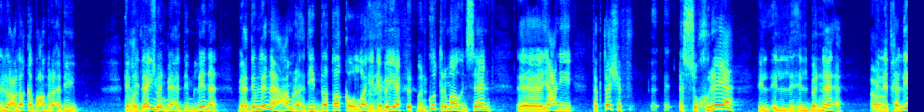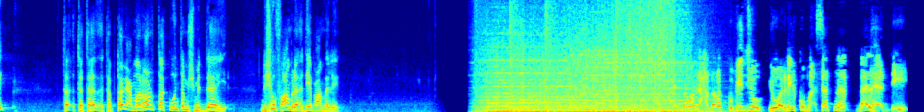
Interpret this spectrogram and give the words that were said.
له علاقة بعمرو أديب. اللي طيب دايما؟ بيقدم لنا بيقدم لنا يا عمرو أديب ده طاقة والله إيجابية. من كتر ما هو إنسان آه، يعني تكتشف آه، السخرية ال- ال- البناءة. اللي تخليك تبتلع مرارتك وأنت مش متضايق. نشوف عمرو أديب عمل إيه. عايز أوري حضراتكم فيديو يوريكم مأساتنا بقالها قد إيه.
